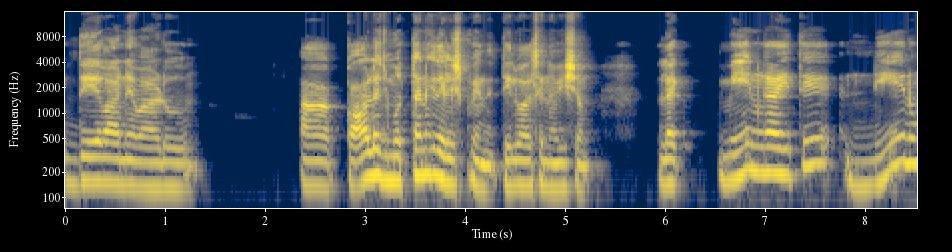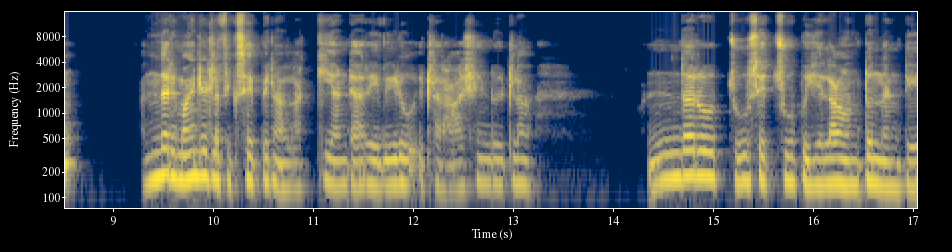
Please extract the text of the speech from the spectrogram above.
దేవా అనేవాడు ఆ కాలేజ్ మొత్తానికి తెలిసిపోయింది తెలియాల్సిన విషయం. లైక్ మెయిన్గా అయితే నేను అందరి మైండ్ ఇట్లా ఫిక్స్ అయిపోయిన లక్కీ అంటే అరే వీడు ఇట్లా రాసిండు ఇట్లా అందరూ చూసే చూపు ఎలా ఉంటుందంటే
